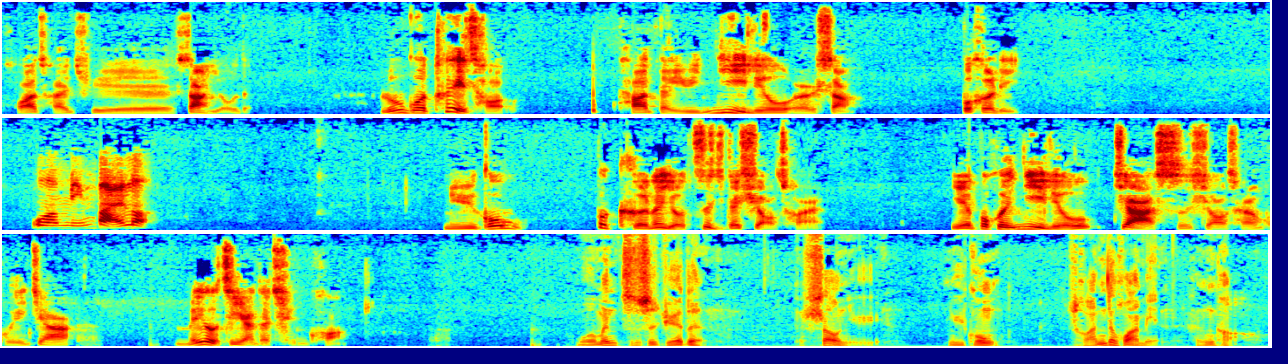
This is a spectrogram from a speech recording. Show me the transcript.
划船去上游的；如果退潮，它等于逆流而上，不合理。我明白了，女工。不可能有自己的小船，也不会逆流驾驶小船回家，没有这样的情况。我们只是觉得少女、女工、船的画面很好。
